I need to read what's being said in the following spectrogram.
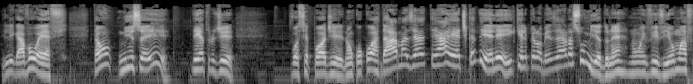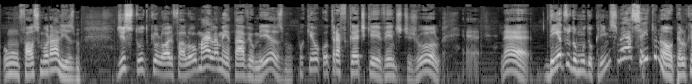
E ligava o F. Então, nisso aí, dentro de. Você pode não concordar, mas é ter a ética dele aí, que ele pelo menos era assumido, né? Não vivia uma, um falso moralismo. disso tudo que o Lólio falou, o mais lamentável mesmo, porque o, o traficante que vende tijolo, é, né, dentro do mundo do crime, isso não é aceito não, pelo que,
